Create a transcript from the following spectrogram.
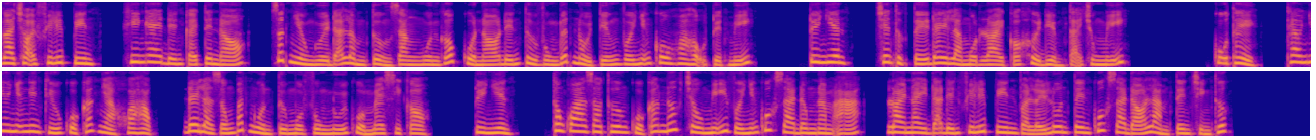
Gà trọi Philippines, khi nghe đến cái tên đó, rất nhiều người đã lầm tưởng rằng nguồn gốc của nó đến từ vùng đất nổi tiếng với những cô hoa hậu tuyệt mỹ. Tuy nhiên, trên thực tế đây là một loài có khởi điểm tại Trung Mỹ. Cụ thể, theo như những nghiên cứu của các nhà khoa học, đây là giống bắt nguồn từ một vùng núi của Mexico. Tuy nhiên, thông qua giao thương của các nước châu Mỹ với những quốc gia Đông Nam Á, loài này đã đến Philippines và lấy luôn tên quốc gia đó làm tên chính thức.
